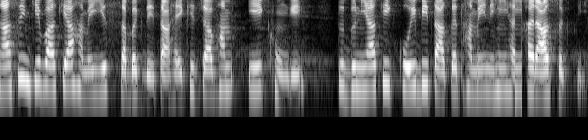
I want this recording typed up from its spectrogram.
नासरीन की वाक़ हमें ये सबक देता है कि जब हम एक होंगे तो दुनिया की कोई भी ताकत हमें नहीं हरा सकती।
